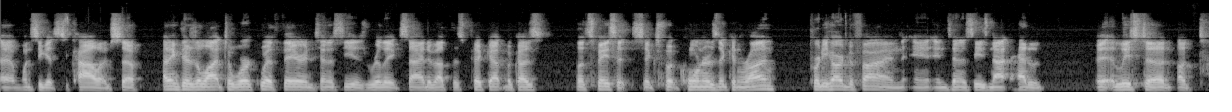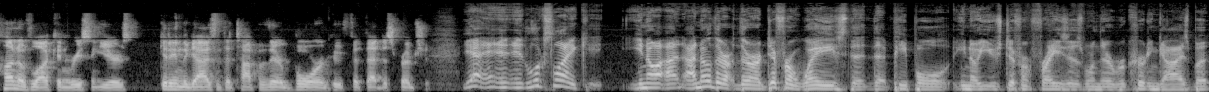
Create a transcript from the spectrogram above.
uh, once he gets to college. So I think there's a lot to work with there, and Tennessee is really excited about this pickup because let's face it, six foot corners that can run pretty hard to find, and, and Tennessee's not had a, at least a, a ton of luck in recent years getting the guys at the top of their board who fit that description. Yeah, and it looks like you know I, I know there there are different ways that that people you know use different phrases when they're recruiting guys, but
